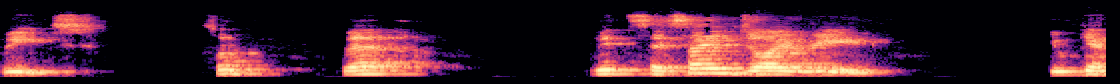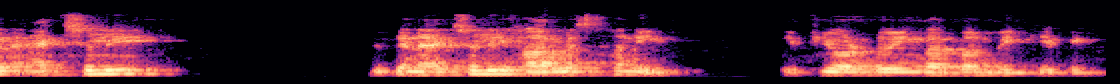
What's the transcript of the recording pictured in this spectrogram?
weeds. So, where, with sessile joyweed, you can actually you can actually harvest honey if you are doing urban beekeeping.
